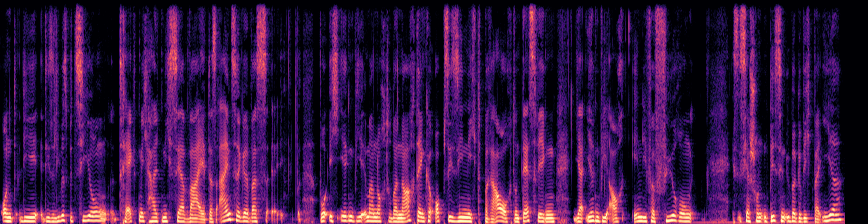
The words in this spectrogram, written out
Und die, diese Liebesbeziehung trägt mich halt nicht sehr weit. Das Einzige, was, wo ich irgendwie immer noch drüber nachdenke, ob sie sie nicht braucht und deswegen ja irgendwie auch in die Verführung, es ist ja schon ein bisschen Übergewicht bei ihr,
